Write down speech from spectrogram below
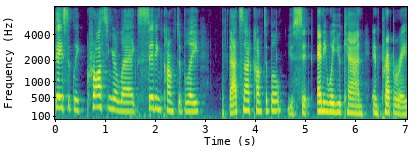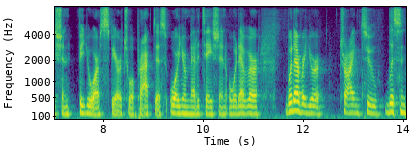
basically, crossing your legs, sitting comfortably. If that's not comfortable, you sit any way you can in preparation for your spiritual practice or your meditation or whatever whatever you're trying to listen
